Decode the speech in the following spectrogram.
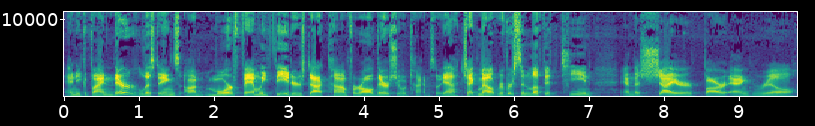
And you can find their listings on morefamilytheaters.com for all their showtime. So, yeah, check them out River Cinema 15 and the Shire Bar and Grill.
